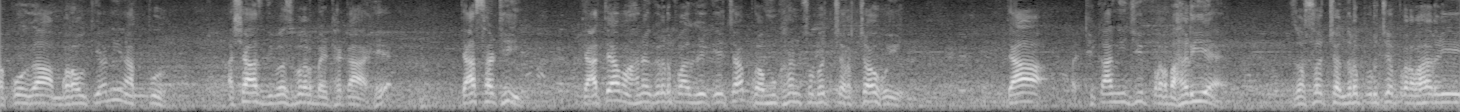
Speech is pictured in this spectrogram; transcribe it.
अकोला अमरावती आणि नागपूर अशा आज दिवसभर बैठका आहे त्यासाठी त्या त्या महानगरपालिकेच्या प्रमुखांसोबत चर्चा होईल. त्या ठिकाणी जी प्रभारी आहे जसं चंद्रपूरचे प्रभारी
